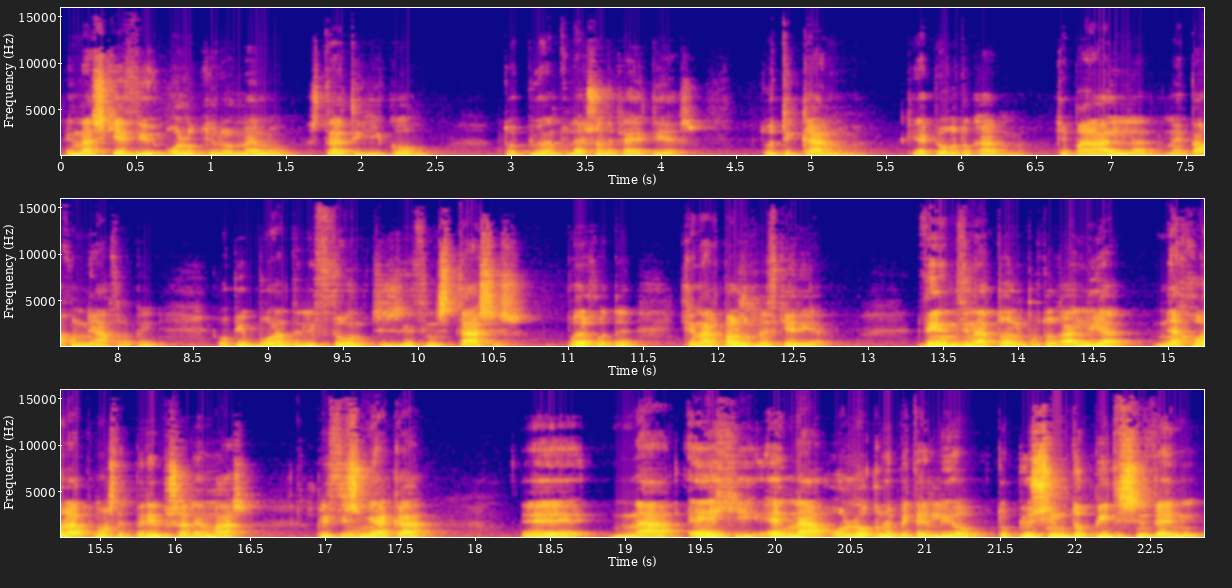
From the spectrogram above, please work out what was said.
ένα σχέδιο ολοκληρωμένο, στρατηγικό, το οποίο είναι τουλάχιστον δεκαετίας. Το τι κάνουμε και για ποιο λόγο το κάνουμε. Και παράλληλα να υπάρχουν οι άνθρωποι οι οποίοι μπορούν να αντιληφθούν τις διεθνείς τάσεις που έρχονται και να αρπάζουν την ευκαιρία. Δεν είναι δυνατόν η Πορτογαλία, μια χώρα που είμαστε περίπου σαν εμάς, πληθυσμιακά, ε, να έχει ένα ολόκληρο επιτελείο το οποίο συνειδητοποιεί τι συμβαίνει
